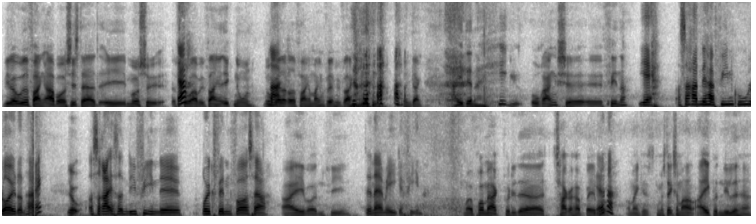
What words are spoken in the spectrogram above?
Vi var ude og fange arbor sidste her i Mossø. Ja. Ja. Vi fangede ikke nogen. Nu Nej. har vi allerede fanget mange flere, vi fangede den, gang. Ej, den har helt orange øh, finner. Ja, og så har den her fine gule øje, den her, ikke? Jo. Og så rejser den lige fin øh, rygfinde for os her. Ej, hvor er den fin. Den er mega fin. Må jeg prøve at mærke på de der takker her bagpå? Ja da. Og man kan, kan man stikke så meget? Ej, ikke på den lille her.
